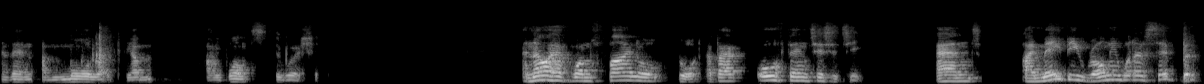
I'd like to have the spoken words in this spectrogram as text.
and then I'm more likely, I'm, I want to worship. And now I have one final thought about authenticity. And I may be wrong in what I've said, but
